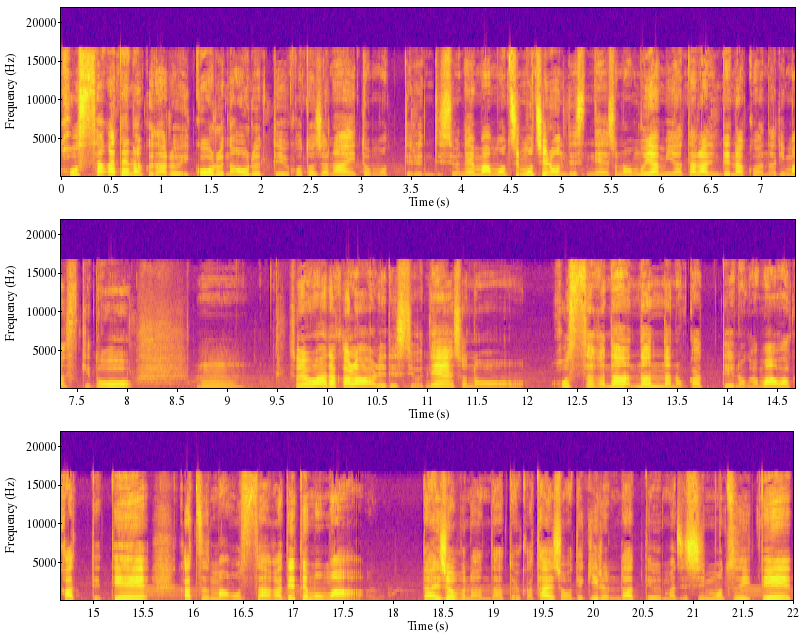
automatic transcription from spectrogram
発作が出なくなるイコール治るっていうことじゃないと思ってるんですよね。まあもちもちろんですねそのむやみやたらに出なくはなりますけど、うん、それはだからあれですよねその発作がな何なのかっていうのがまあ分かっててかつま発作が出てもまあ大丈夫なんだというか対処できるんだっていう、まあ、自信もついてっ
